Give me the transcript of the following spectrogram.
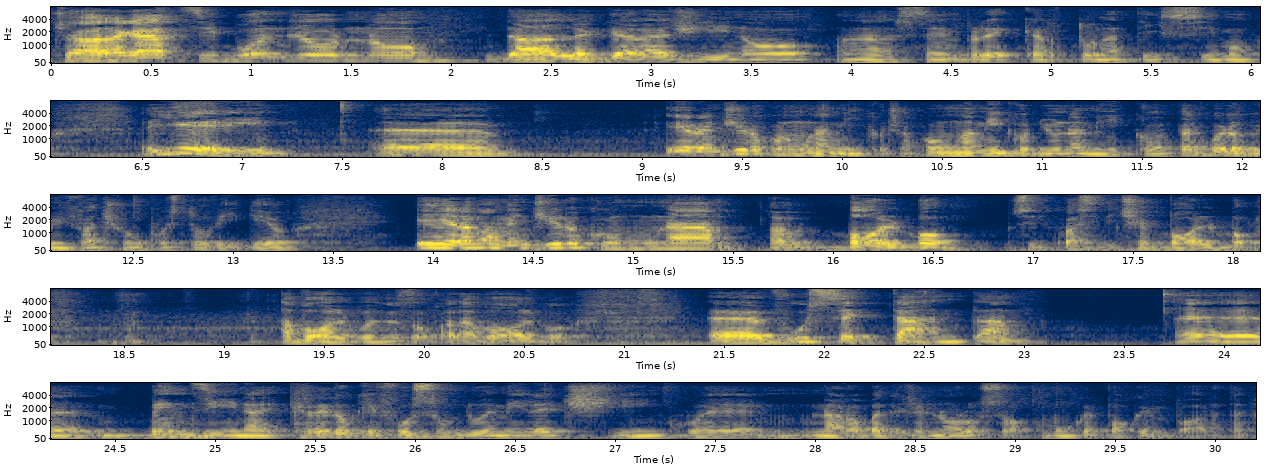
Ciao ragazzi, buongiorno dal garagino, eh, sempre cartonatissimo. Ieri eh, ero in giro con un amico, cioè con un amico di un amico, è per quello che vi faccio questo video. E eravamo in giro con una uh, Volvo, sì, qua si dice Volvo, a Volvo, non so, fa la Volvo, eh, V70 eh, benzina, credo che fosse un 2005, una roba del genere, non lo so, comunque poco importa.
